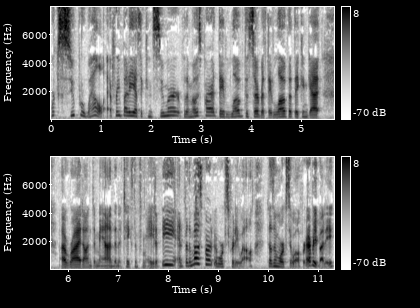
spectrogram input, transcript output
works super well. Everybody, as a consumer, for the most part, they love the service. They love that they can get a ride on demand and it takes them from A to B. And for the most part, it works pretty well. It doesn't work so well for everybody.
